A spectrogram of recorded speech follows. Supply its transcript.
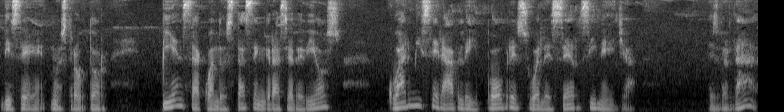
Dice nuestro autor, piensa cuando estás en gracia de Dios, cuán miserable y pobre suele ser sin ella. Es verdad.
